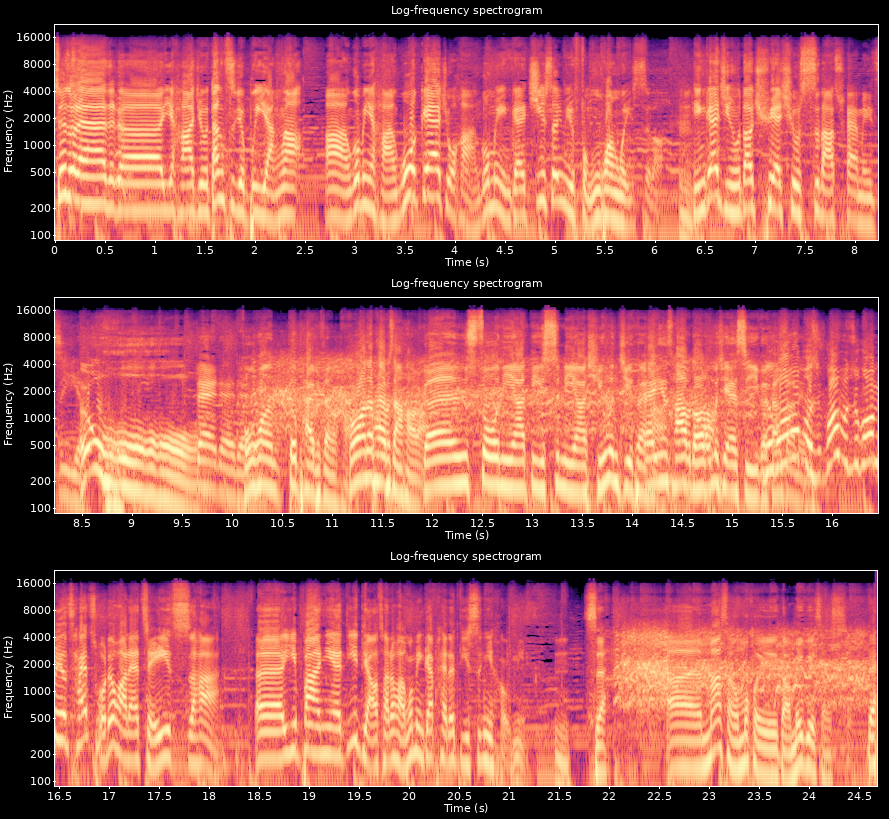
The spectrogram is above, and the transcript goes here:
所以说呢，这个一下就档次就不一样了啊。我们一下，我感觉哈，我们应该跻身于凤凰卫视了，应该进入到全球十大传媒之一。哦，对对对，凤凰都排不上号，凤凰都排不上号了，跟索尼啊、迪士尼啊、新闻集团已经差不多了。我们现在是一个。我不我不如果我没有猜错的话呢，这一次哈。呃，一八年底调查的话，我们应该排到迪士尼后面。嗯，是。呃，马上我们会到美国上市。对，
